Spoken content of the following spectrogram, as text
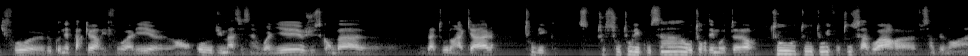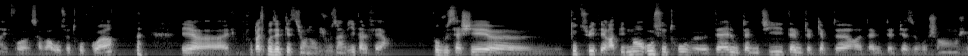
il faut le connaître par cœur. Il faut aller en haut du mât si c'est un voilier, jusqu'en bas bateau, dans la cale, sous tous les coussins, autour des moteurs, tout, tout, tout, il faut tout savoir, euh, tout simplement. Hein. Il faut savoir où se trouve quoi. Et euh, il ne faut pas se poser de questions, donc je vous invite à le faire. Il faut que vous sachiez euh, tout de suite et rapidement où se trouve tel ou tel outil, tel ou tel capteur, telle ou telle pièce de rechange,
